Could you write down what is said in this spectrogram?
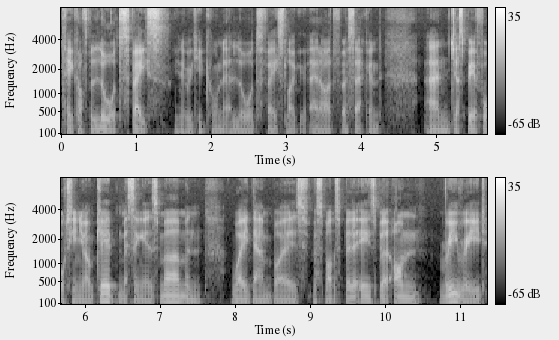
take off the Lord's face. You know, we keep calling it a Lord's face, like Eddard for a second, and just be a 14 year old kid missing his mum and weighed down by his responsibilities. But on reread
